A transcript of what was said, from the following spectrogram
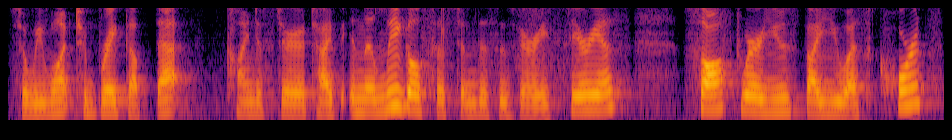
So we want to break up that kind of stereotype. In the legal system, this is very serious. Software used by US courts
